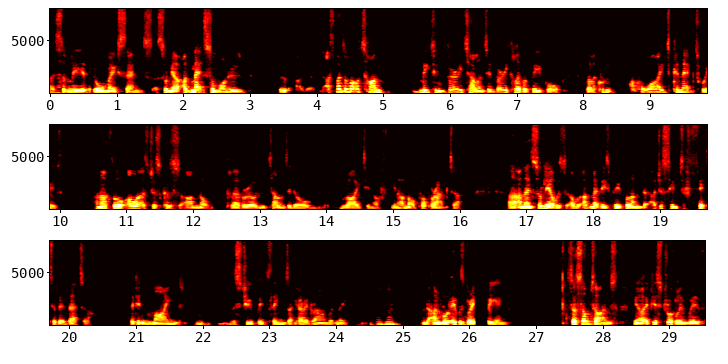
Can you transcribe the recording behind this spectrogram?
Uh, suddenly, it, all made sense. Suddenly, I'd met someone who, who I spent a lot of time meeting very talented, very clever people that I couldn't quite connect with. And I thought, oh, that's just because I'm not clever or talented or right enough. You know, I'm not a proper actor. Uh, and then suddenly I was, I'd met these people and I just seemed to fit a bit better. They didn't mind the stupid things I carried around with me. Mm-hmm. And, and it was very freeing. So sometimes, you know, if you're struggling with,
